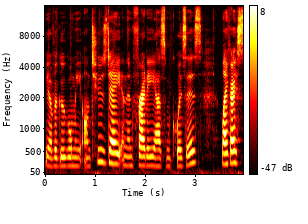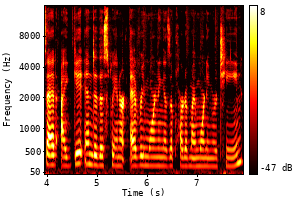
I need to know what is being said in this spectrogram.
We have a Google Meet on Tuesday and then Friday has some quizzes. Like I said, I get into this planner every morning as a part of my morning routine.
